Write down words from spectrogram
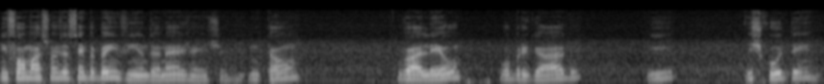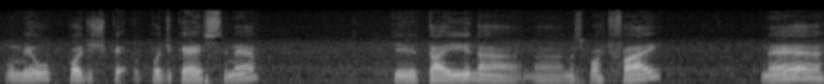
informações é sempre bem-vinda, né, gente? Então, valeu, obrigado e escutem o meu podcast, né? Que tá aí na, na no Spotify né,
